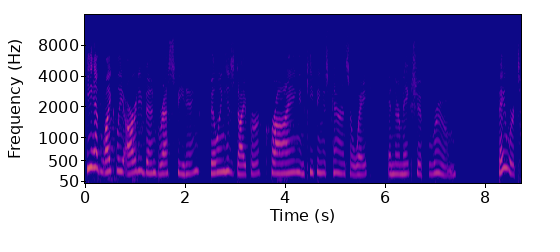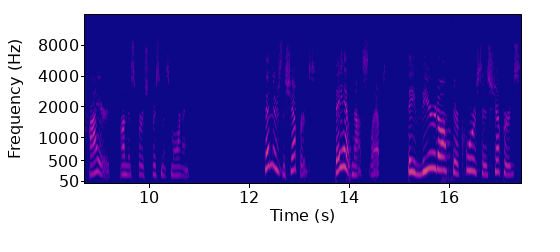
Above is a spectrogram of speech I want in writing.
He had likely already been breastfeeding, filling his diaper, crying, and keeping his parents awake in their makeshift room. They were tired on this first Christmas morning. Then there's the shepherds. They have not slept. They veered off their course as shepherds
